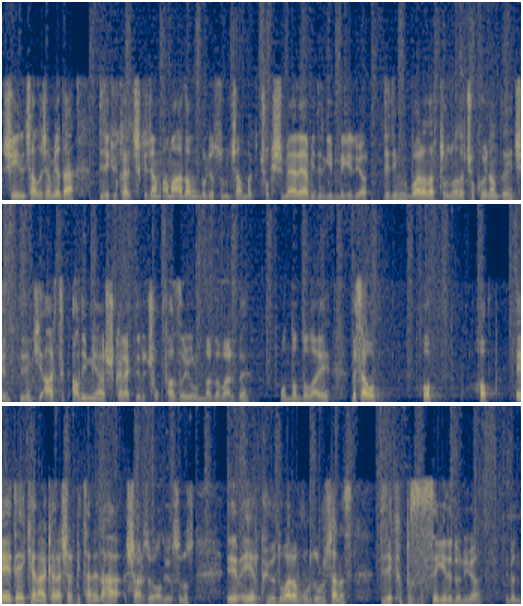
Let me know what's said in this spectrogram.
şeyini çalacağım ya da direkt yukarı çıkacağım ama adamın Blue'sunu çalmak çok işime yarayabilir gibime geliyor. Dediğim gibi bu aralar turnuvada çok oynandığı için dedim ki artık alayım ya şu karakteri. Çok fazla yorumlarda vardı. Ondan dolayı. Mesela hop hop hop. E'deyken arkadaşlar bir tane daha şarjör alıyorsunuz. E, eğer Q'yu duvara vurdurursanız direkt hızlı size geri dönüyor. Ben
